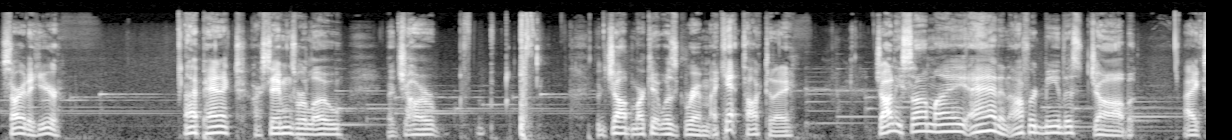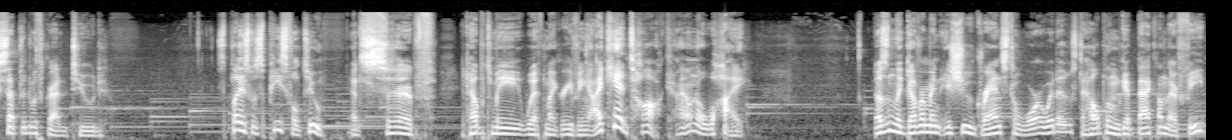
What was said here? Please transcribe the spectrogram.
Sorry to hear. I panicked. Our savings were low. The job, the job market was grim. I can't talk today. Johnny saw my ad and offered me this job. I accepted with gratitude. This place was peaceful too. It's, uh, it helped me with my grieving. I can't talk. I don't know why. Doesn't the government issue grants to war widows to help them get back on their feet?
